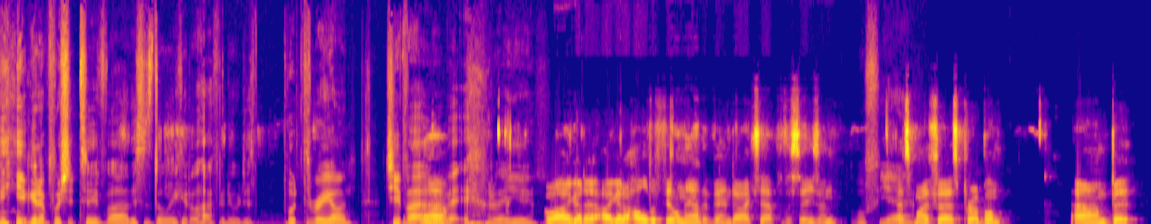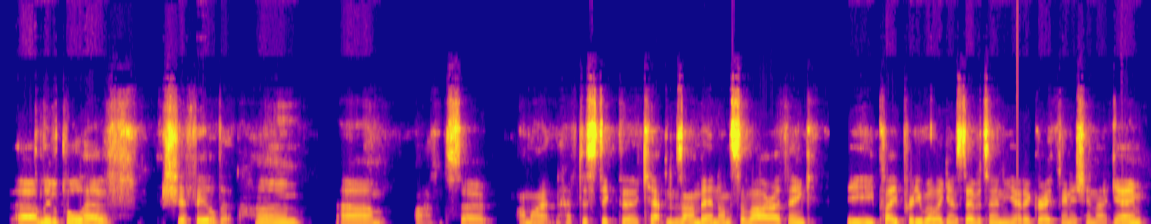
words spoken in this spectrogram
You're going to push it too far. This is the week it'll happen. He'll just put three on. Chipper, um, what, about, what, about, you? Well, I got to I got to hold a fill now that Van Dijk's out for the season. Oof, yeah. That's my first problem. Um, but uh, Liverpool have Sheffield at home. Um, uh, so I might have to stick the captain's armband on Salah, I think he, played pretty well against Everton. He had a great finish in that game.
